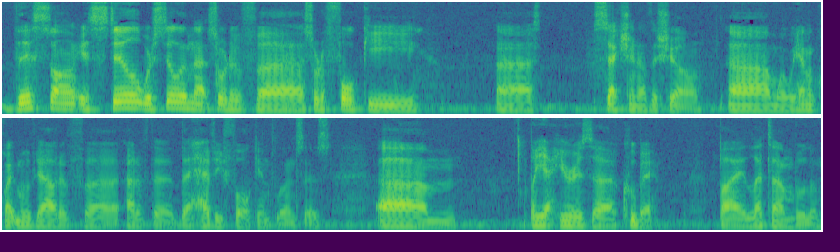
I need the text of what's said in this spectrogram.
this song is still we're still in that sort of uh, sort of folky uh, section of the show um, where we haven't quite moved out of uh, out of the the heavy folk influences. Um, but yeah, here is uh, Kube by Letta Mbulu.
